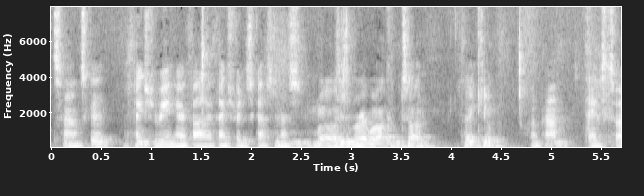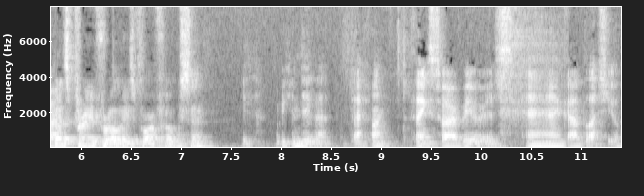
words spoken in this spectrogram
Sounds good. Thanks for being here, Father. Thanks for discussing this. Well, you're very welcome, Tom. Thank you. No problem. Thanks to our. Let's pray for all these poor folks, Yeah, We can do that. Definitely. Thanks to our viewers, and God bless you.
